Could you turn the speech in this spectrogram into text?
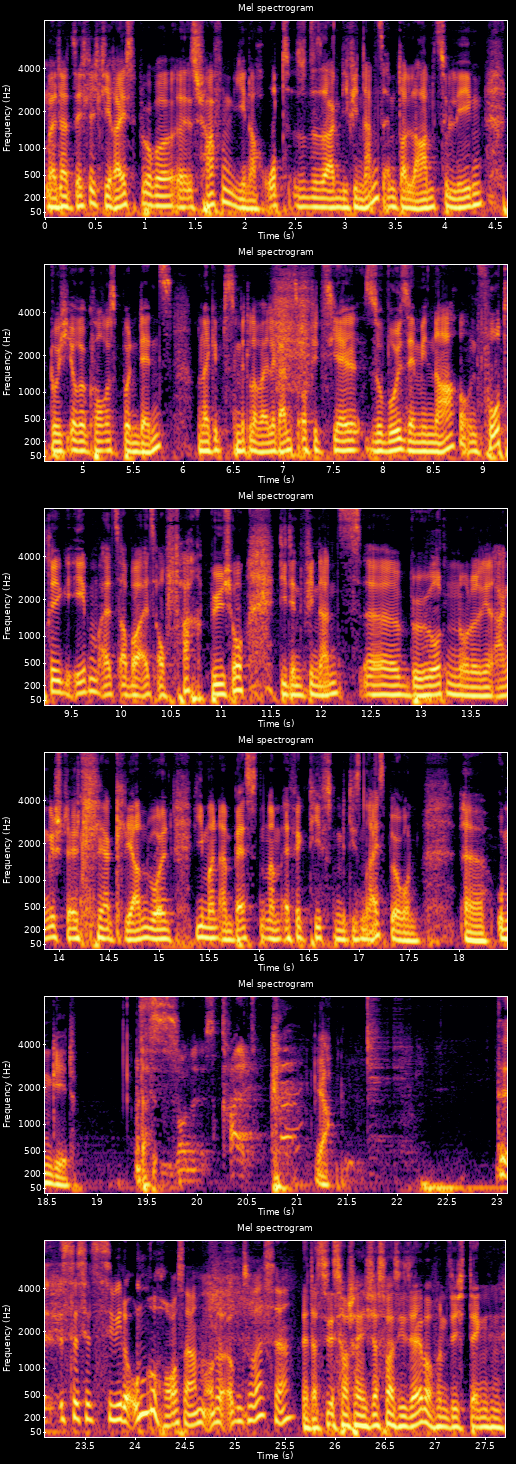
weil tatsächlich die Reichsbürger äh, es schaffen, je nach Ort sozusagen die Finanzämter lahmzulegen durch ihre Korrespondenz. Und da gibt es mittlerweile ganz offiziell sowohl Seminare und Vorträge eben, als aber als auch Fachbücher, die den Finanzbehörden oder den Angestellten erklären wollen, wie man am besten und am effektivsten mit diesen Reichsbürgern äh, umgeht. Die Das, Sonne ist kalt. ja. Ist das jetzt ziviler Ungehorsam oder irgend sowas, ja? Ja, das ist wahrscheinlich das, was sie selber von sich denken.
